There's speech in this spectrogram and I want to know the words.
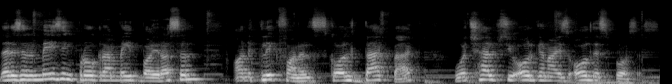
there is an amazing program made by Russell on ClickFunnels called Backpack, which helps you organize all this process.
